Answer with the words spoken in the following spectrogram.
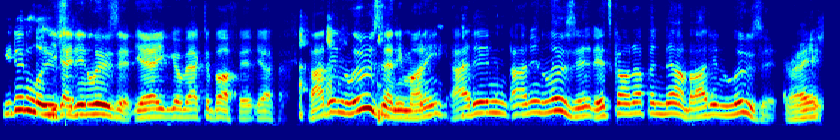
you didn't lose. I didn't lose it. Yeah, you go back to Buffett. Yeah, I didn't lose any money. I didn't. I didn't lose it. It's gone up and down, but I didn't lose it. Right.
